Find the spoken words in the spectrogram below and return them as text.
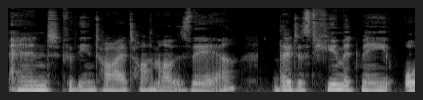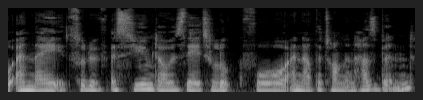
And for the entire time I was there, they just humoured me or and they sort of assumed I was there to look for another Tongan husband.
